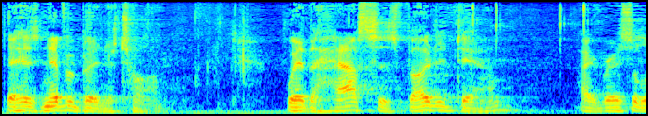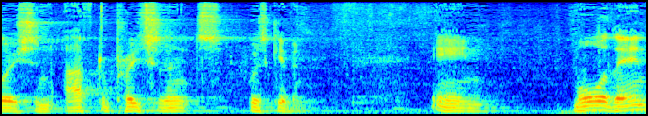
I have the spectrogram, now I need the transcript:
there has never been a time where the House has voted down a resolution after precedence was given. In more than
